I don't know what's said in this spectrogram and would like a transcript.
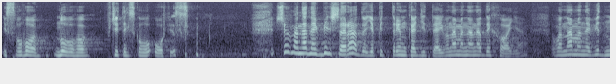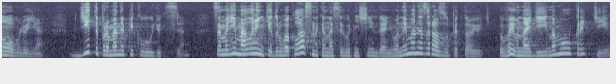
із свого нового вчительського офісу. Що мене найбільше радує підтримка дітей. Вона мене надихає, вона мене відновлює. Діти про мене піклуються. Це мої маленькі другокласники на сьогоднішній день. Вони мене зразу питають: ви в надійному укритті?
